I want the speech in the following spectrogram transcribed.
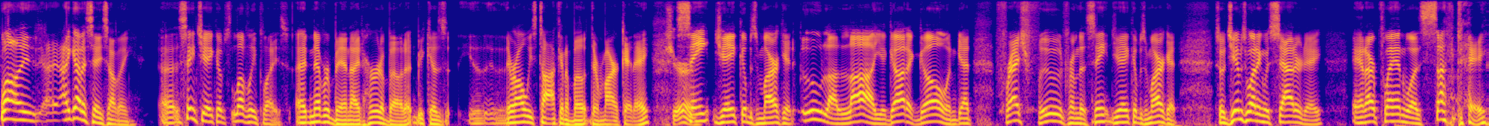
Well, I, I got to say something. Uh, St. Jacobs, lovely place. I had never been. I'd heard about it because they're always talking about their market, eh? Sure. St. Jacobs Market. Ooh la la. You got to go and get fresh food from the St. Jacobs Market. So Jim's wedding was Saturday, and our plan was Sunday.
